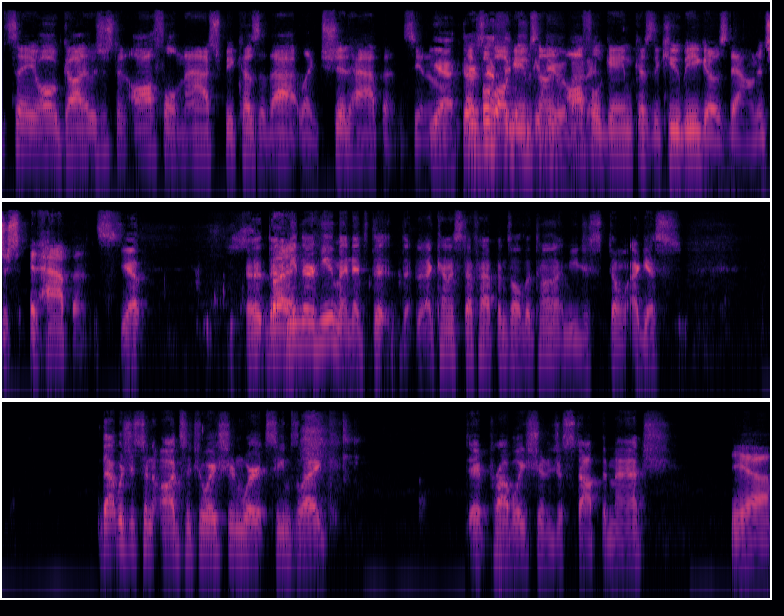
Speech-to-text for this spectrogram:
say, oh god, it was just an awful match because of that. Like shit happens. You know. Yeah, a there's football nothing you game's not an awful it. game because the QB goes down. It just it happens. Yep. Uh, th- I mean, they're human. It's the, th- that kind of stuff happens all the time. You just don't. I guess that was just an odd situation where it seems like it probably should have just stopped the match Yeah.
